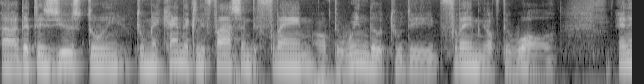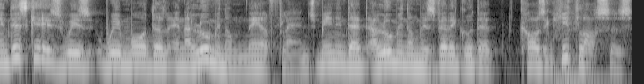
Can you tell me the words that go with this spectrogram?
uh, that is used to, to mechanically fasten the frame of the window to the framing of the wall. And in this case, we, we model an aluminum nail flange, meaning that aluminum is very good at causing heat losses.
